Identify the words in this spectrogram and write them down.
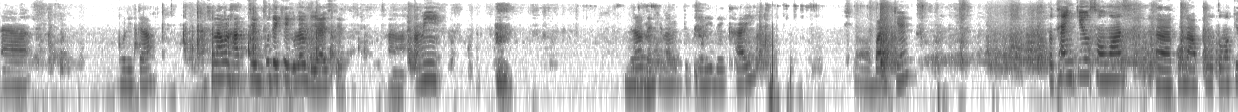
আহ, ঘড়িটা। আসলে আমার হাত চেঙ্কু দেখে এগুলো লিয়াইছে। আহ, আমি যাও দেখেন আমি একটু পরে দেখাই সবাইকে। তো থ্যাংক ইউ সো মাচ কোন আপু তোমাকে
